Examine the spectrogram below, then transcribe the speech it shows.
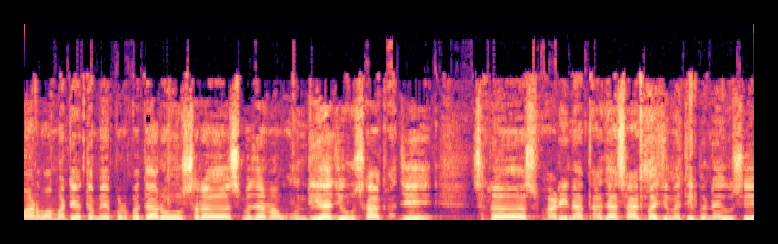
માણવા માટે તમે પણ પધારો. સરસ મજાના ઊંધિયા જેવું શાક આજે સરસ વાડીના તાજા શાકભાજીમાંથી બનાવ્યું છે,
